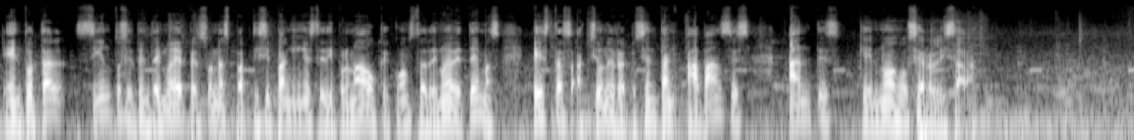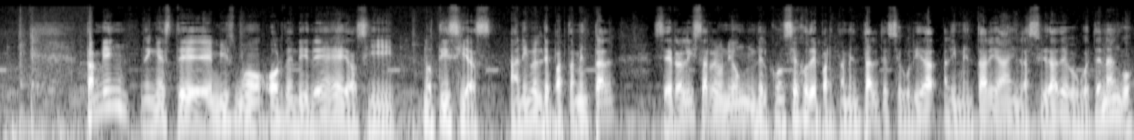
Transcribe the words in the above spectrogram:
En total, 179 personas participan en este diplomado que consta de nueve temas. Estas acciones representan avances antes que no se realizaban. También en este mismo orden de ideas y noticias a nivel departamental, se realiza reunión del Consejo Departamental de Seguridad Alimentaria en la ciudad de Huehuetenango.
